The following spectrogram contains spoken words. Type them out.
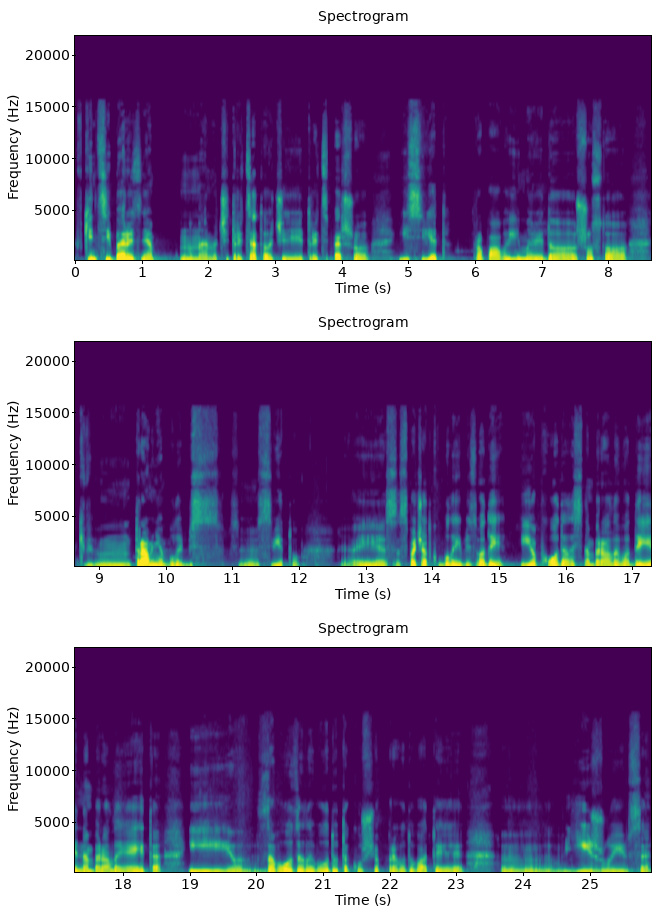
в кінці березня, ну, наверное, чи 30-го, чи 31-го, і світ пропав, і ми до 6 травня були без е, світу. Е, і Спочатку були і без води, і обходились, набирали води, набирали ейта, і завозили воду таку, щоб приготувати е, їжу і все.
